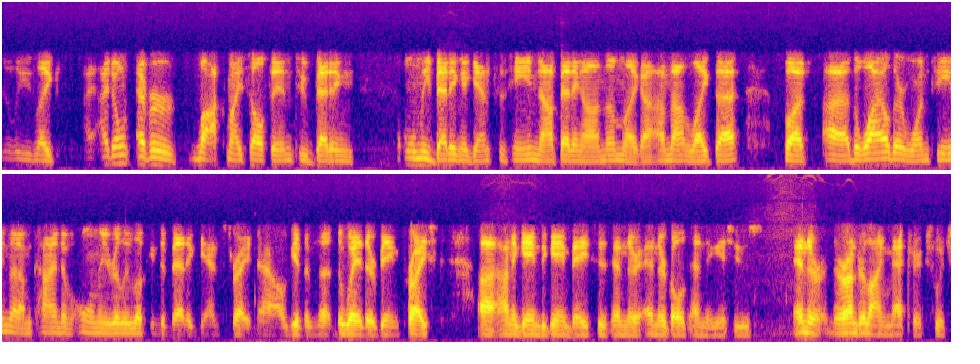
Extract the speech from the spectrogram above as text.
really like I, don't ever lock myself into betting only betting against the team, not betting on them. Like I, I'm not like that. But uh, the Wild are one team that I'm kind of only really looking to bet against right now, given the, the way they're being priced uh, on a game to game basis and their and their goaltending issues and their their underlying metrics, which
